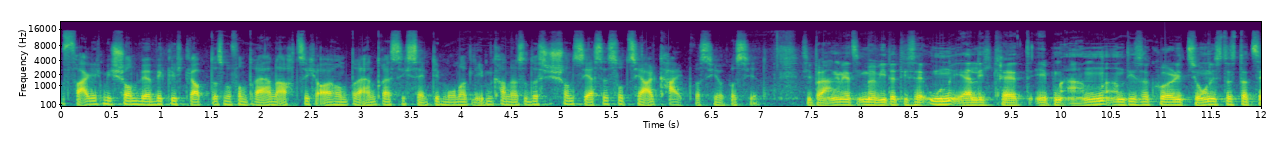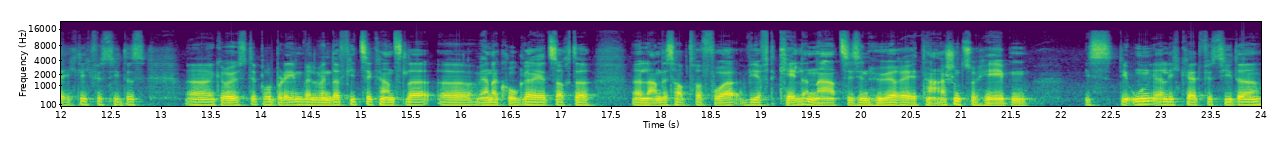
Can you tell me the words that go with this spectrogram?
frage ich mich schon, wer wirklich glaubt, dass man von 83 Euro und 33 Cent im Monat leben kann. Also das ist schon sehr, sehr sozial kalt, was hier passiert. Sie prangen jetzt immer wieder diese Unehrlichkeit eben an, an dieser Koalition. Ist das tatsächlich für Sie das äh, größte Problem? Weil wenn der Vizekanzler äh, Werner Kogler jetzt auch der äh, Landeshauptfrau vorwirft, Kellernazis in höhere Etagen zu heben, ist die Unehrlichkeit für Sie da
